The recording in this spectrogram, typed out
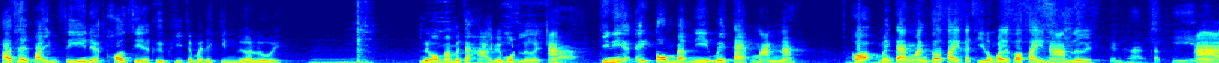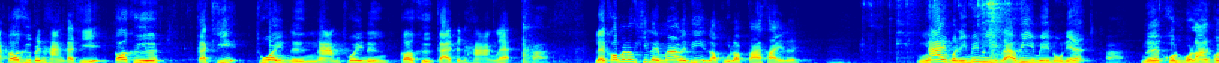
ถ้าใช้ปลาอินทรีเนี่ยข้อเสียคือพี่จะไม่ได้กินเนื้อเลยอืมเนื้อออกมามันจะหายไปหมดเลยอะค่ะทีนี้ไอ้ต้มแบบนี้ไม่แตกมันนะก็ไม่แตกมันก็ใส่กะทิลงไปแล้วก็ใส่น้ำเลย เป็นหางกะทิอ่าก็คือเป็นหางกะทิก็คือกะทิถ้วยหนึ่งน้ำถ้วยหนึ่งก็คือกลายเป็นหางแล้ว ค่ะแล้วก็ไม่ต้องคิดอะไรมากเลยพี่หลับหูหลับตาใส่เลย อืมง่ายกว่านี้ไม่มีอีกแล้วพี่เมนูเนี้ยค่ะเนื้อคนโบราณเขา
